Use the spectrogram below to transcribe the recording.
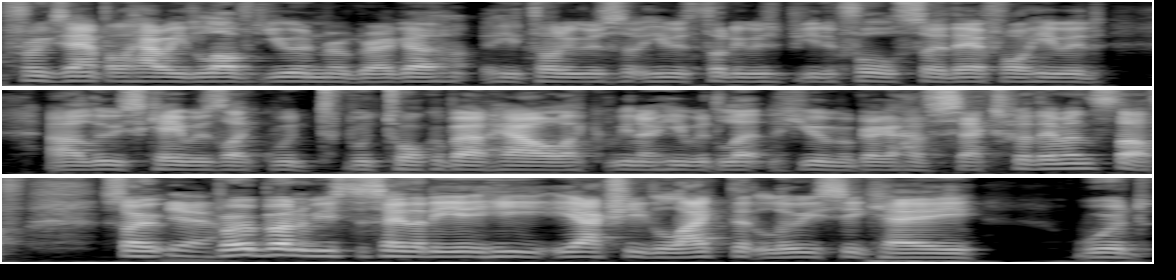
for example, how he loved Ewan McGregor. He thought he was he thought he was beautiful, so therefore he would. Uh, Louis C.K. was like would would talk about how like you know he would let Ewan McGregor have sex with him and stuff. So Yeah. Bo Burnham used to say that he, he he actually liked that Louis C.K. would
